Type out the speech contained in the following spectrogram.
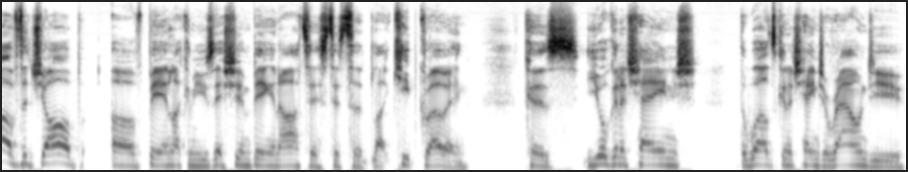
Part of the job of being like a musician, being an artist, is to like keep growing because you're going to change. The world's going to change around you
